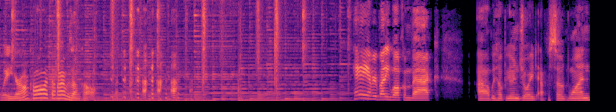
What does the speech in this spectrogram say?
Wait, you're on call? I thought I was on call. hey, everybody, welcome back. Uh, we hope you enjoyed episode one.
